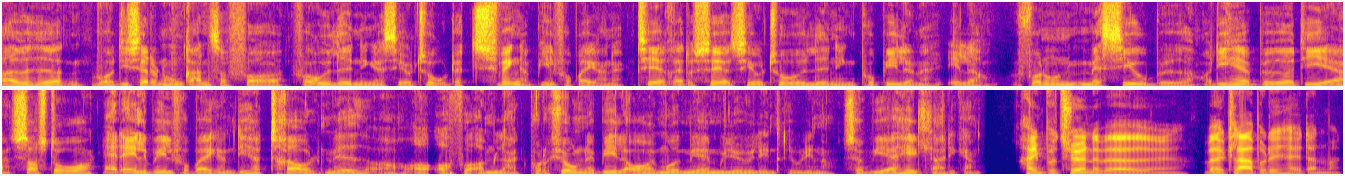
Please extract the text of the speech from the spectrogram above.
hedder den, hvor de sætter nogle grænser for, for udledning af CO2, der tvinger bilfabrikkerne til at reducere CO2-udledningen på bilerne, eller få nogle massive bøder. Og de her bøder, de er så store, at alle bilfabrikkerne, de har travlt med at, at, at få omlagt produktionen af biler over imod mere miljøvenlige drivlinjer. Så vi er helt klart i gang. Har importørerne været, øh, været klar på det her i Danmark?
